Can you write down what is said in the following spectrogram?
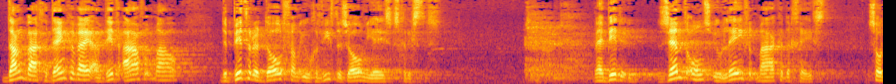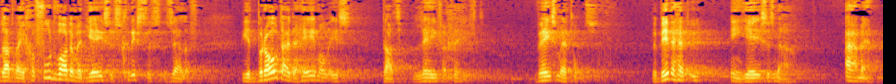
Dankbaar gedenken wij aan dit avondmaal de bittere dood van uw geliefde Zoon Jezus Christus. Wij bidden u, zend ons uw levend makende geest, zodat wij gevoed worden met Jezus Christus zelf, die het brood uit de hemel is dat leven geeft. Wees met ons. We bidden het u in Jezus' naam. Amen.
